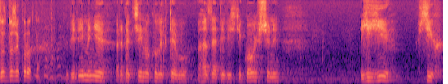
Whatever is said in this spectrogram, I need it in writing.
Дуже, дуже коротка. Від імені редакційного колективу газети Вісті Ковальщини, її всіх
